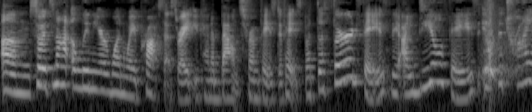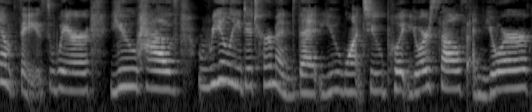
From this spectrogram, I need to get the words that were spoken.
Um, so it's not a linear one-way process, right? You kind of bounce from phase to phase. But the third phase, the ideal phase, is the triumph phase where you have really determined that you want to put yourself and your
